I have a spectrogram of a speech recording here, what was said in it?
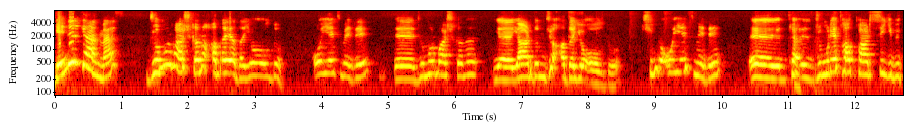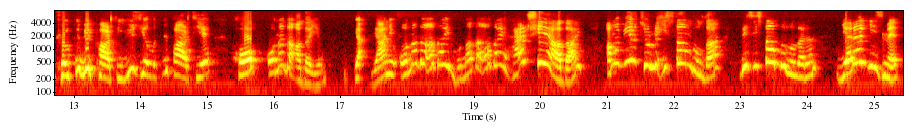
Gelir gelmez Cumhurbaşkanı aday adayı oldu. O yetmedi. E, Cumhurbaşkanı e, yardımcı adayı oldu. Şimdi o yetmedi. E, Ke- Cumhuriyet Halk Partisi gibi köklü bir parti, 100 yıllık bir partiye hop ona da adayım. Ya, yani ona da aday, buna da aday, her şeye aday. Ama bir türlü İstanbul'da biz İstanbulluların yerel hizmet,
